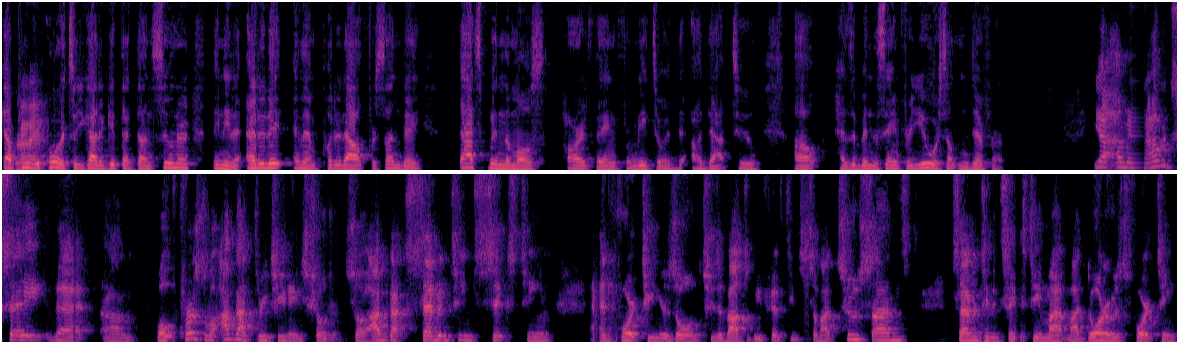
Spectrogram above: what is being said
got pre-record, right. so you got to get that done sooner. They need to edit it and then put it out for Sunday. That's been the most hard thing for me to ad- adapt to. Uh, has it been the same for you or something different? Yeah, I mean, I would say that. Um, well, first of all, I've got three teenage children, so I've got 17, 16, and 14 years old. She's about to be 15. So my two sons, 17 and 16, my, my daughter who's 14,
